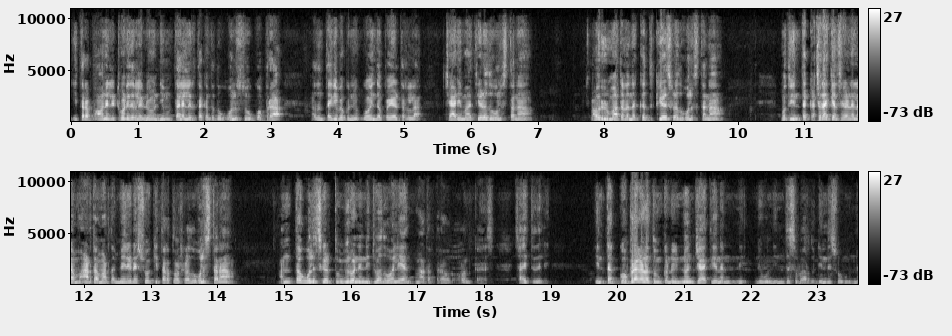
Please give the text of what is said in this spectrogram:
ಈ ಥರ ಭಾವನೆಯಲ್ಲಿ ಇಟ್ಕೊಂಡಿದ್ರಲ್ಲ ನೀವು, ನಿಮ್ಮ ತಲೆಯಲ್ಲಿರ್ತಕ್ಕಂಥದ್ದು ಹೊಲಸು, ಗೊಬ್ಬರ. ಅದನ್ನು ತೆಗಿಬೇಕು ನೀವು. ಗೋವಿಂದಪ್ಪ ಹೇಳ್ತಾರಲ್ಲ, ಚಾಡಿ ಮಾತು ಹೇಳೋದು ಹೊಲಿಸ್ತಾನ? ಅವ್ರಿವ್ರು ಮಾತಾಡೋದನ್ನ ಕದ್ದು ಕೇಳಿಸ್ಕೊಳ್ಳೋದು ಹೋಲಿಸ್ತಾನ? ಮತ್ತು ಇಂಥ ಕಚಡ ಕೆಲಸಗಳನ್ನೆಲ್ಲ ಮಾಡ್ತಾ ಮಾಡ್ತಾ ಮೇಲುಗಡೆ ಶೋಕಿ ಥರ ತೋರಿಸ್ಕೊಳ್ಳೋದು ಹೋಲಿಸ್ತಾನ? ಅಂಥ ಹೊಲಸುಗಳು ತುಂಬಿರೋನೇ ನಿಜವಾದ ಹೊಲೆ ಅಂತ ಮಾತಾಡ್ತಾರೆ ಅವರು ಅವ್ರ ಸಾಹಿತ್ಯದಲ್ಲಿ. ಇಂಥ ಗೊಬ್ಬರಗಳನ್ನ ತುಂಬಿಕೊಂಡು ಇನ್ನೊಂದು ಜಾತಿಯನ್ನು ನೀವು ನಿಂದಿಸಬಾರದು. ನಿಂದಿಸುವ ಮುನ್ನ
